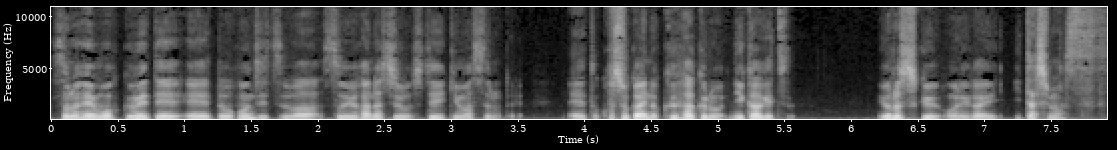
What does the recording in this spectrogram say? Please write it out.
その辺も含めて、えっ、ー、と、本日はそういう話をしていきますので、えっ、ー、と、古書会の空白の2ヶ月、よろしくお願いいたします。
